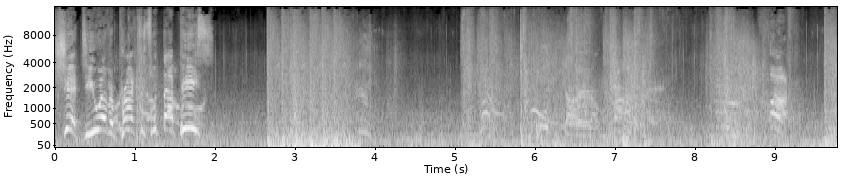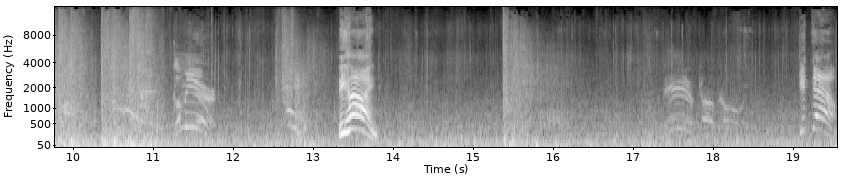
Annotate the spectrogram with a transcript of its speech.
Shit, do you ever practice with that piece? Fuck! Come here! Behind! There, cabrón! Get down!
